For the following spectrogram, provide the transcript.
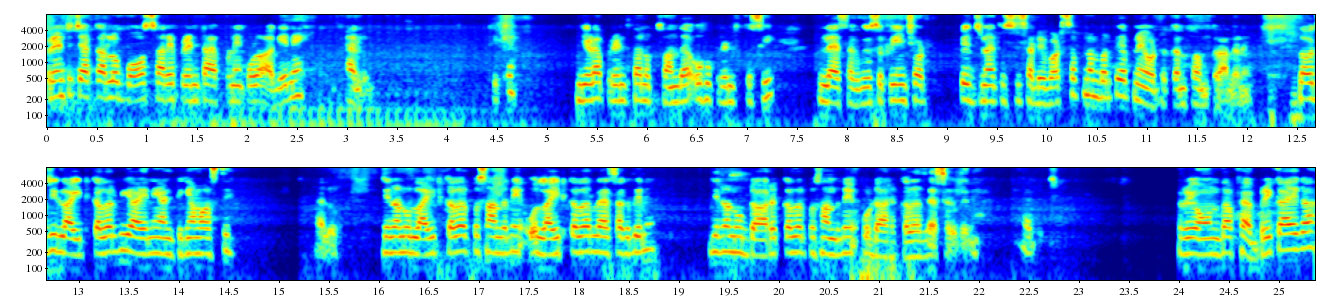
ਪ੍ਰਿੰਟ ਚੈੱਕ ਕਰ ਲਓ, ਬਹੁਤ ਸਾਰੇ ਪ੍ਰਿੰਟ ਆਪਣੇ ਕੋਲ ਆ ਗਏ ਨੇ। ਹੈਲੋ ਠੀਕ ਹੈ? ਜਿਹੜਾ ਪ੍ਰਿੰਟ ਤੁਹਾਨੂੰ ਪਸੰਦ ਹੈ, ਉਹ ਪ੍ਰਿੰਟ ਤੁਸੀਂ ਲੈ ਸਕਦੇ ਹੋ। ਸਕਰੀਨਸ਼ਾਟ ਭੇਜਣਾ ਹੈ ਤੁਸੀਂ ਸਾਡੇ WhatsApp ਨੰਬਰ ਤੇ, ਆਪਣੇ ਆਰਡਰ ਕਨਫਰਮ ਕਰਾ ਲੈਣੇ। ਲਓ ਜੀ ਲਾਈਟ ਕਲਰ ਵੀ ਆਏ ਨੇ ਆਂਟੀਆਂ ਵਾਸਤੇ। ਹੈਲੋ ਜਿਨ੍ਹਾਂ ਨੂੰ ਲਾਈਟ ਕਲਰ ਪਸੰਦ ਨੇ, ਉਹ ਲਾਈਟ ਕਲਰ ਲੈ ਸਕਦੇ ਨੇ। ਜਿਨ੍ਹਾਂ ਨੂੰ ਡਾਰਕ ਕਲਰ ਪਸੰਦ ਨੇ ਉਹ ਡਾਰਕ ਕਲਰ ਲੈ ਸਕਦੇ ਨੇ ਇਹ ਲਓ ਜੀ। ਰਿਓਨ ਦਾ ਫੈਬਰਿਕ ਆਏਗਾ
